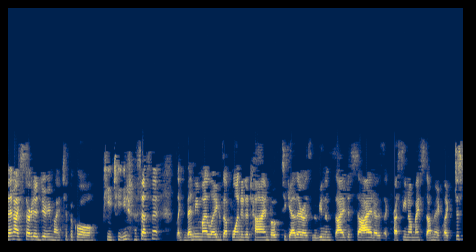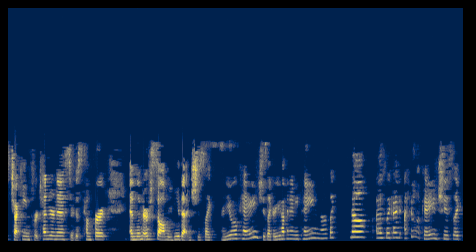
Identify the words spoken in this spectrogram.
then I started doing my typical PT assessment, like bending my legs up one at a time, both together. I was moving them side to side. I was like pressing on my stomach, like just checking for tenderness or discomfort. And the nurse saw me do that, and she's like, "Are you okay?" She's like, "Are you having any pain?" And I was like, "No." I was like, "I, I feel okay." And she's like,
